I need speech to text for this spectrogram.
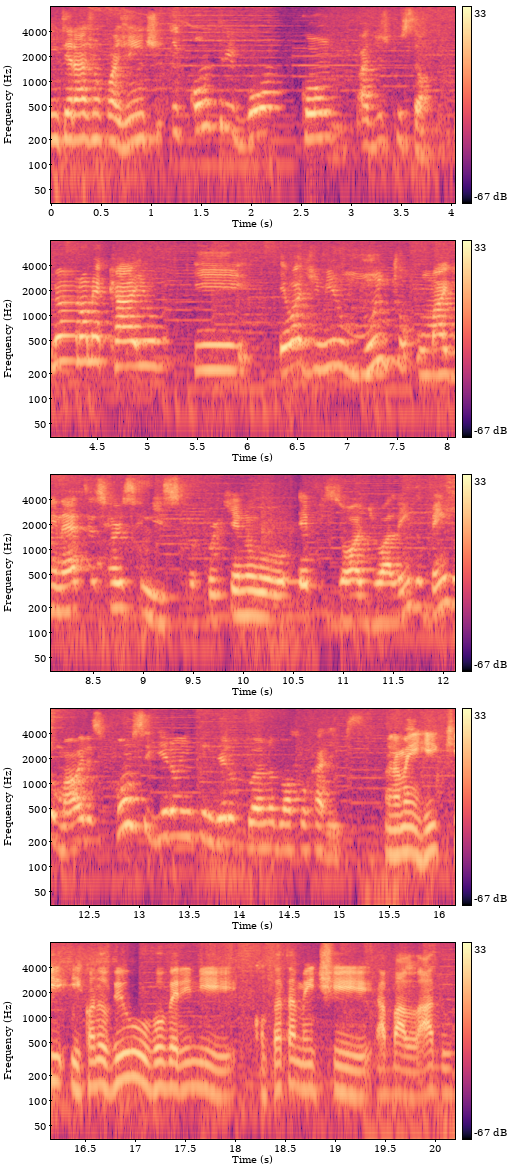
interajam com a gente e contribuam com a discussão. Meu nome é Caio e eu admiro muito o Magneto e o Senhor Sinistro, porque no episódio Além do Bem e do Mal eles conseguiram entender o plano do Apocalipse. Meu nome é Henrique e quando eu vi o Wolverine completamente abalado,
